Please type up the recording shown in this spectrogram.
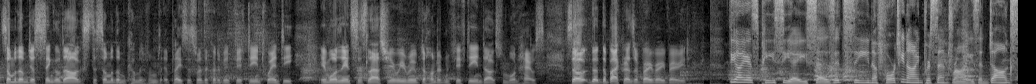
some of them just single dogs to some of them coming from places where there could have been 15, 20. In one instance last year, we removed 115 dogs from one house. So the, the backgrounds are very, very varied. The ISPCA says it's seen a 49% rise in dogs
